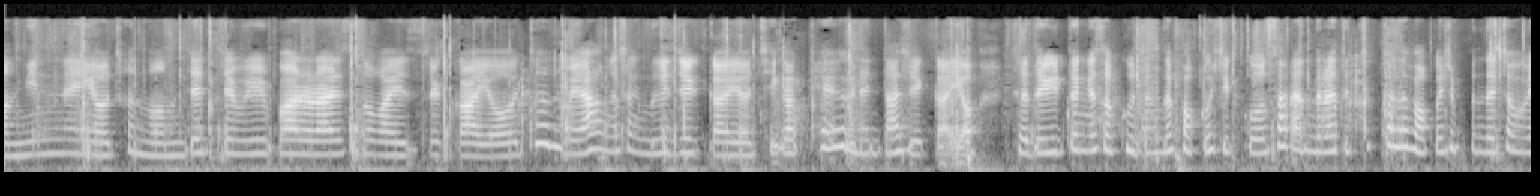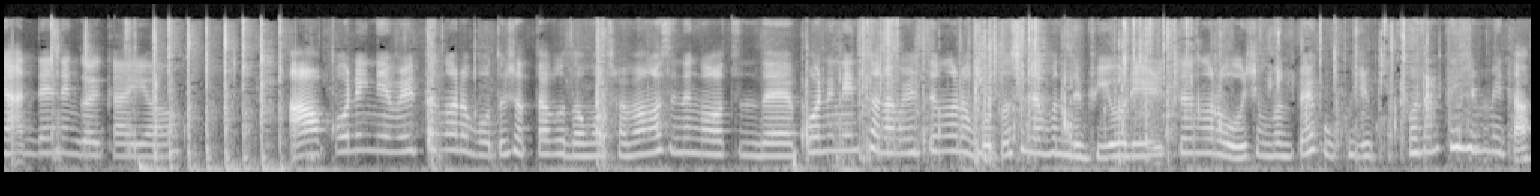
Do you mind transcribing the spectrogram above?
안 있네요. 전 언제쯤 밀바를 할 수가 있을까요? 전 왜 항상 늦을까요? 지가 게으른 탓일까요? 저도 1등에서 9등도 받고 싶고 사람들한테 축하를 받고 싶은데 저 왜 안 되는 걸까요? 아, 뽀링님 1등으로 못 오셨다고 너무 절망하시는 것 같은데 뽀링님처럼 1등으로 못 오시는 분들 비율이 1등으로 오신 분 빼고 99%십니다.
